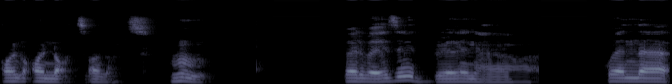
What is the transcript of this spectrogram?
or or not, or not. Hmm. By the way, isn't it brilliant how when uh,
